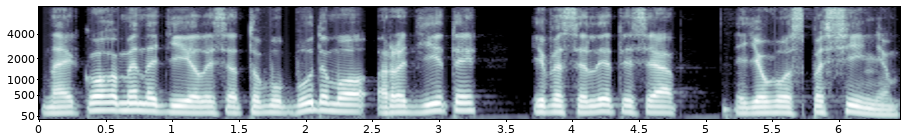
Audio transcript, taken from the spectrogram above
на якого ми надіялися, тому будемо радіти і веселитися Його спасінням.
